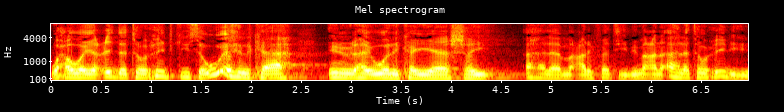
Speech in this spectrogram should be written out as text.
Waxa weeye cidda towxiidkiisa u ehelka ah inuu ilaahay weli ka yeeshay ahla macrifatihi bimacnaa ahla towxiidihi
